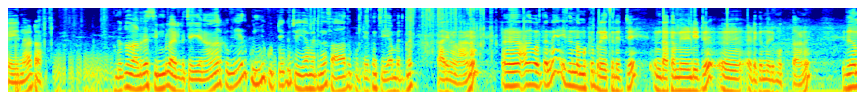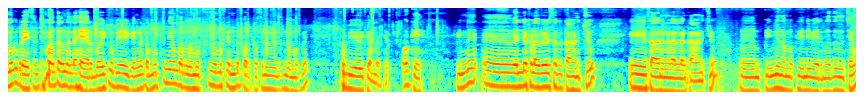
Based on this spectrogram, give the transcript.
ചെയ്യുന്നത് കേട്ടോ. ഇതൊക്കെ വളരെ സിമ്പിളായിട്ടുള്ള ചെയ്യാൻ ആർക്കും ഏത് കുഞ്ഞു കുട്ടികൾക്കും ചെയ്യാൻ പറ്റുന്ന സാധു കുട്ടികൾക്കും ചെയ്യാൻ പറ്റുന്ന കാര്യങ്ങളാണ്. അതുപോലെ തന്നെ ഇത് നമുക്ക് ബ്രേസ്ലെറ്റ് ഉണ്ടാക്കാൻ വേണ്ടിയിട്ട് എടുക്കുന്ന ഒരു മുത്താണ്. ഇത് നമുക്ക് ബ്രേസ്ലെറ്റ് മാത്രമല്ല ഹെയർ ബോയ്ക്ക് ഉപയോഗിക്കാം കേട്ടോ. മുത്ത് ഞാൻ പറഞ്ഞില്ല മുത്ത് നമുക്ക് എന്ത് പർപ്പസിന് വേണ്ടിയിട്ട് നമുക്ക് ഉപയോഗിക്കാൻ പറ്റും. ഓക്കെ പിന്നെ വലിയ ഫ്ലവേഴ്സൊക്കെ കാണിച്ചു. സാധനങ്ങളെല്ലാം കാണിച്ചു. പിന്നെ നമുക്ക് ഇനി വരുന്നത് എന്ന് വെച്ചാൽ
